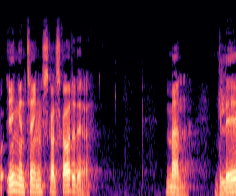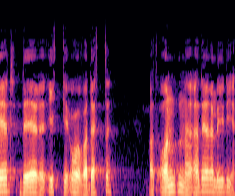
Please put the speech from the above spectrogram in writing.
og ingenting skal skade dere. Men Gled dere ikke over dette, at åndene er dere lydige.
